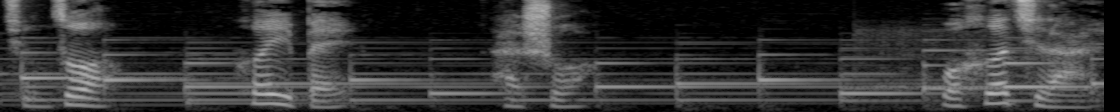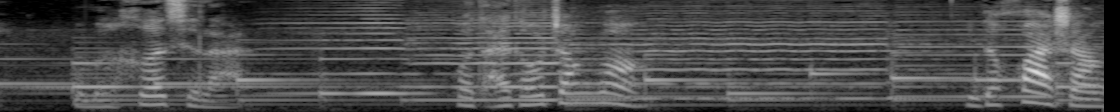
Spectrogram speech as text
请坐，喝一杯。他说：“我喝起来，我们喝起来。”我抬头张望，你的画上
